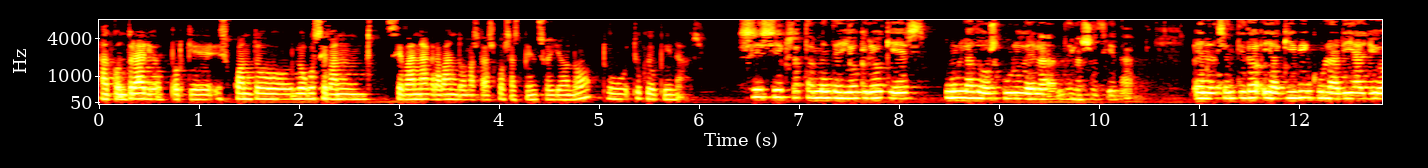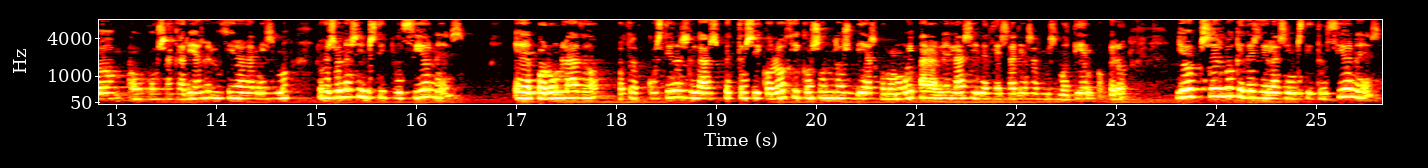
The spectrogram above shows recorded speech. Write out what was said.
Al contrario, porque es cuando luego se van, se van agravando más las cosas, pienso yo, ¿no? ¿Tú, tú qué opinas? Sí, sí, exactamente. Yo creo que es un lado oscuro de la, de la sociedad en el sentido, y aquí vincularía yo, o, sacaría a relucir ahora mismo, lo que son las instituciones eh, por un lado, otra cuestión es el aspecto psicológico, son dos vías como muy paralelas y necesarias al mismo tiempo, pero yo observo que desde las instituciones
